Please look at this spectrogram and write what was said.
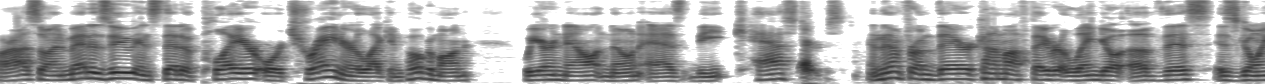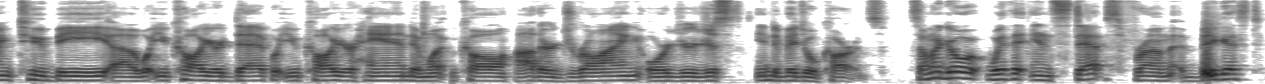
Alright, so in MetaZoo, instead of player or trainer like in Pokemon, we are now known as the casters. And then from there, kind of my favorite lingo of this is going to be uh, what you call your deck, what you call your hand, and what you call either drawing or your just individual cards. So I'm gonna go with it in steps from biggest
